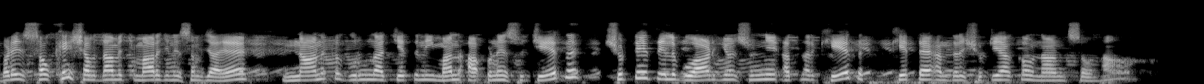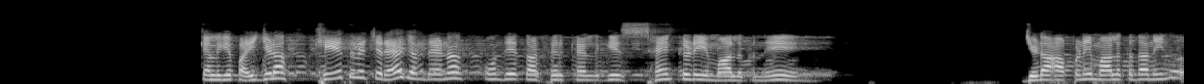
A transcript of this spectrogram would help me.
ਬੜੇ ਸੌਖੇ ਸ਼ਬਦਾਂ ਵਿੱਚ ਮਹਾਰਾਜ ਨੇ ਸਮਝਾਇਆ ਨਾਨਕ ਗੁਰੂ ਨਾ ਚੇਤਨੀ ਮਨ ਆਪਣੇ ਸੁਚੇਤ, ਛੁੱਟੇ ਤਿਲ ਬੁਆੜ ਬੁਆੜਿਓ ਸੁਣੇ ਅਤਰ ਖੇਤ, ਖੇਤੈ ਅੰਦਰ ਛੁੱਟਿਆ ਕਉ ਨਾਨਕ ਸੋ ਨਾਮ। ਕਹਿਣ ਲੱਗੇ ਭਾਈ, ਜਿਹੜਾ ਖੇਤ ਵਿੱਚ ਰਹਿ ਜਾਂਦਾ ਹੈ ਨਾ, ਉਹਦੇ ਤਾਂ ਫਿਰ ਕਹਿਣ ਲੱਗੇ ਸੈਂਕੜੇ ਮਾਲਕ ਨੇ। ਜਿਹੜਾ ਆਪਣੇ ਮਾਲਕ ਦਾ ਨਹੀਂ ਨਾ,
